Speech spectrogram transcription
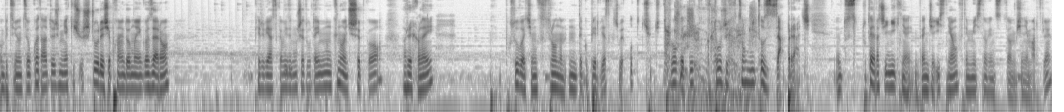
obiecujący układ, ale to już mi jakieś szczury się pchają do mojego zero. Pierwiastka, więc muszę tutaj mknąć szybko, rychlej. Posuwać się w stronę mm, tego pierwiastka, żeby odciąć drogę tych, którzy chcą mi to zabrać. Tu- Tutaj raczej nikt nie będzie istniał w tym miejscu, więc to mi się nie martwię.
